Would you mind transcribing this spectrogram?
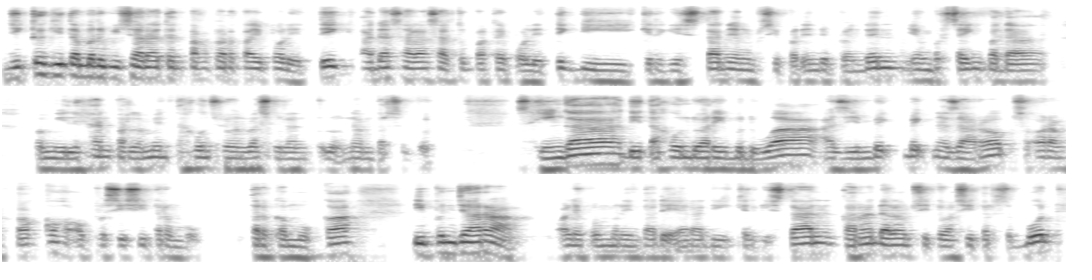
Jika kita berbicara tentang partai politik, ada salah satu partai politik di Kyrgyzstan yang bersifat independen yang bersaing pada pemilihan parlemen tahun 1996 tersebut. Sehingga di tahun 2002, Azimbek Beknazarov, seorang tokoh oposisi terkemuka, dipenjara oleh pemerintah daerah di Kyrgyzstan karena dalam situasi tersebut,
